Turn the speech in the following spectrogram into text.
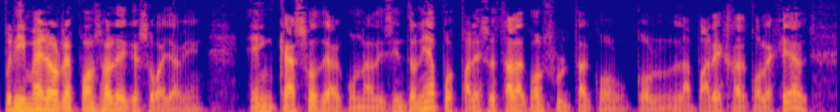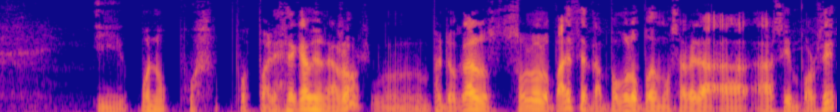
primeros responsables de que eso vaya bien. En caso de alguna disintonía, pues para eso está la consulta con, con la pareja colegial. Y bueno, pues, pues parece que había un error, pero claro, solo lo parece, tampoco lo podemos saber a, a 100%.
